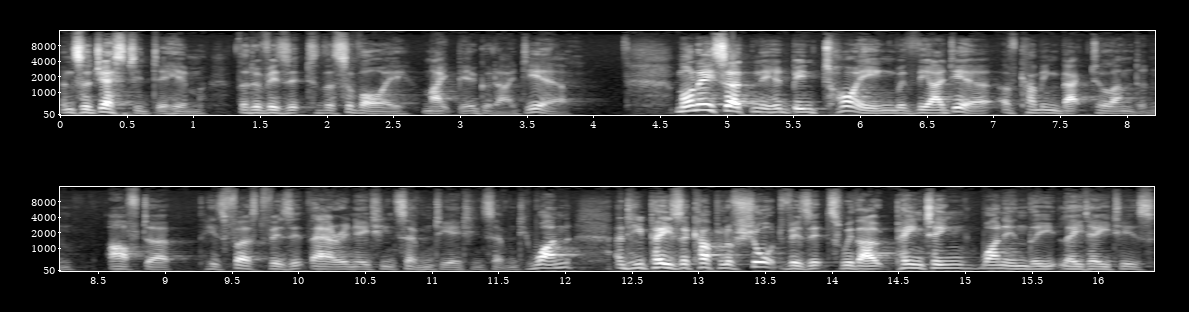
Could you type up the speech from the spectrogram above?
and suggested to him that a visit to the Savoy might be a good idea. Monet certainly had been toying with the idea of coming back to London after his first visit there in 1870 1871, and he pays a couple of short visits without painting, one in the late 80s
